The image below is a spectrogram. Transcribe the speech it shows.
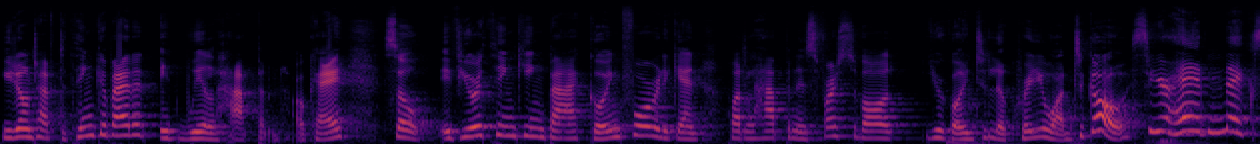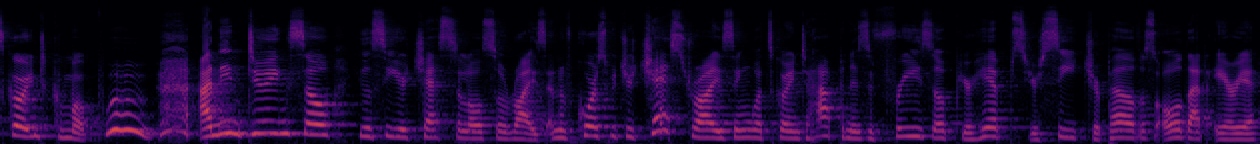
You don't have to think about it. It will happen. Okay. So if you're thinking back, going forward again, what'll happen is first of all, you're going to look where you want to go. So your head and neck's going to come up. Woo! And in doing so, you'll see your chest will also rise. And of course, with your chest rising, what's going to happen is it frees up your hips, your seat, your pelvis, all that area.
